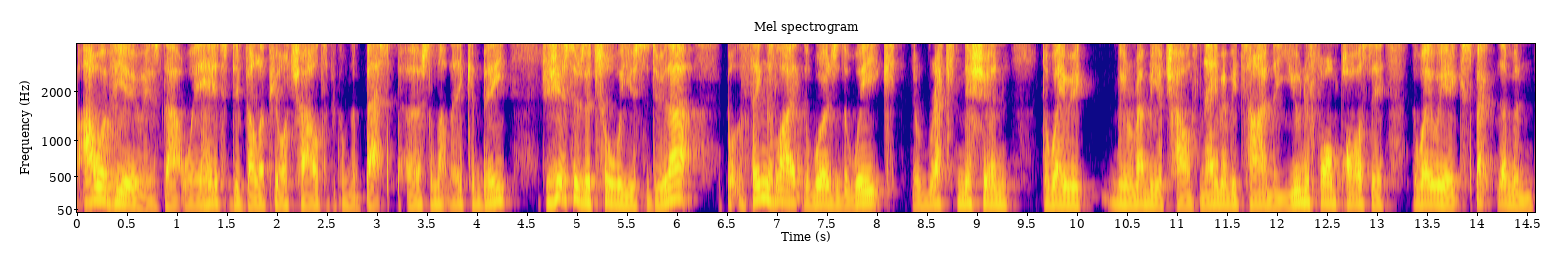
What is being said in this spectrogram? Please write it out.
our view is that we're here to develop your child to become the best person that they can be. Jiu-jitsu is a tool we use to do that, but the things like the words of the week, the recognition, the way we, we remember your child's name every time, the uniform policy, the way we expect them and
